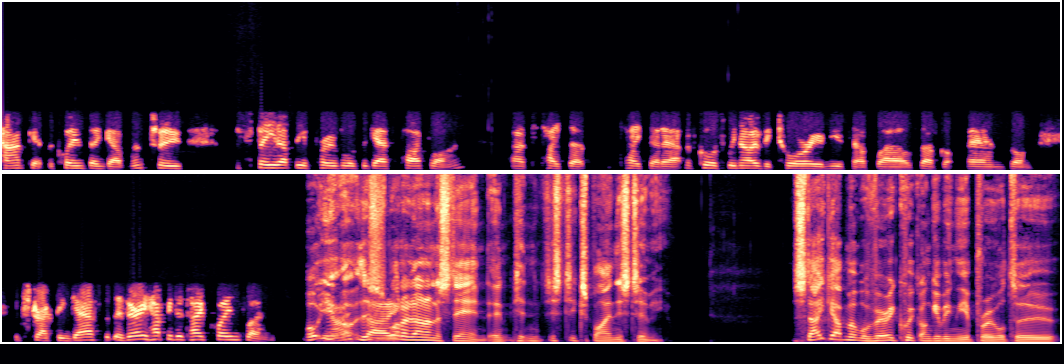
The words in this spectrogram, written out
can't get the Queensland government to speed up the approval of the gas pipeline uh, to take that take that out. And of course, we know Victoria and New South Wales they've got bans on extracting gas, but they're very happy to take Queensland. Well, you know, this so, is what I don't understand, and can you just explain this to me? The state government were very quick on giving the approval to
